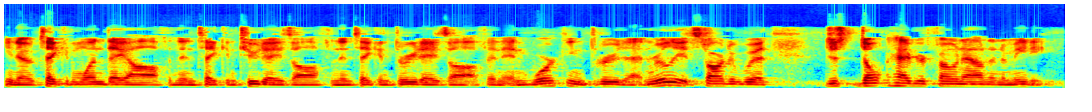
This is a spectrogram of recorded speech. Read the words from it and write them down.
you know, taking one day off and then taking two days off and then taking three days off and, and working through that. And really, it started with just don't have your phone out in a meeting.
